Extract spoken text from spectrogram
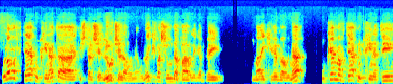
הוא לא מפתח מבחינת ההשתלשלות של העונה, הוא לא יקבע שום דבר לגבי מה יקרה בעונה, הוא כן מבטיח מבחינתי,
